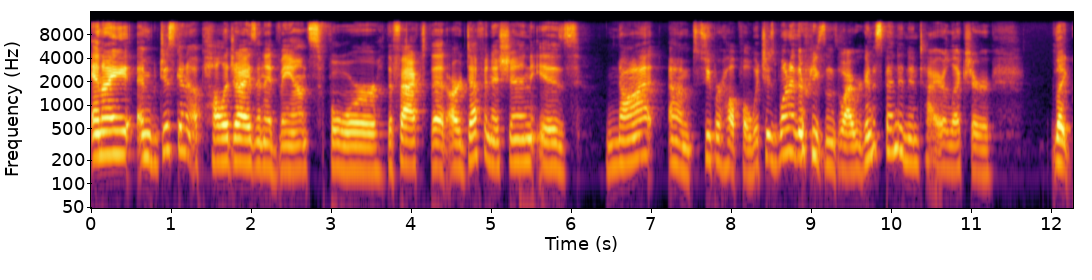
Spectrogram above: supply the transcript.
And I am just going to apologize in advance for the fact that our definition is not um, super helpful, which is one of the reasons why we're going to spend an entire lecture like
